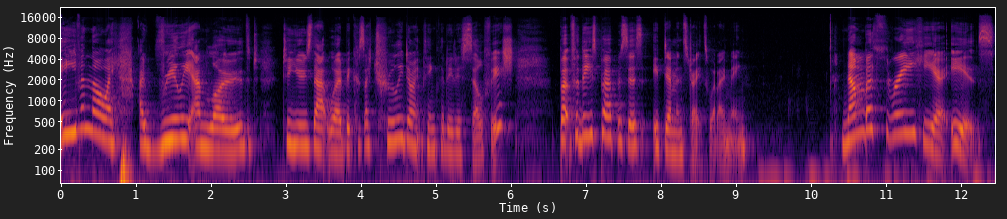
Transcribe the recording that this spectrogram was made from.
Even though I, I really am loathed to use that word because I truly don't think that it is selfish. But for these purposes, it demonstrates what I mean. Number three here is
